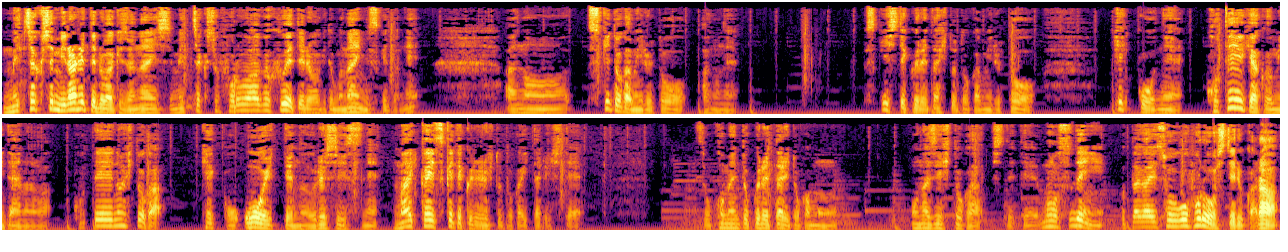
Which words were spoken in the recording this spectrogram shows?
めちゃくちゃ見られてるわけじゃないし、めちゃくちゃフォロワーが増えてるわけでもないんですけどね。あの、好きとか見ると、あのね、好きしてくれた人とか見ると、結構ね、固定客みたいなのが、固定の人が結構多いっていうのは嬉しいですね。毎回つけてくれる人とかいたりして、そう、コメントくれたりとかも同じ人がしてて、もうすでにお互い相互フォローしてるから、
